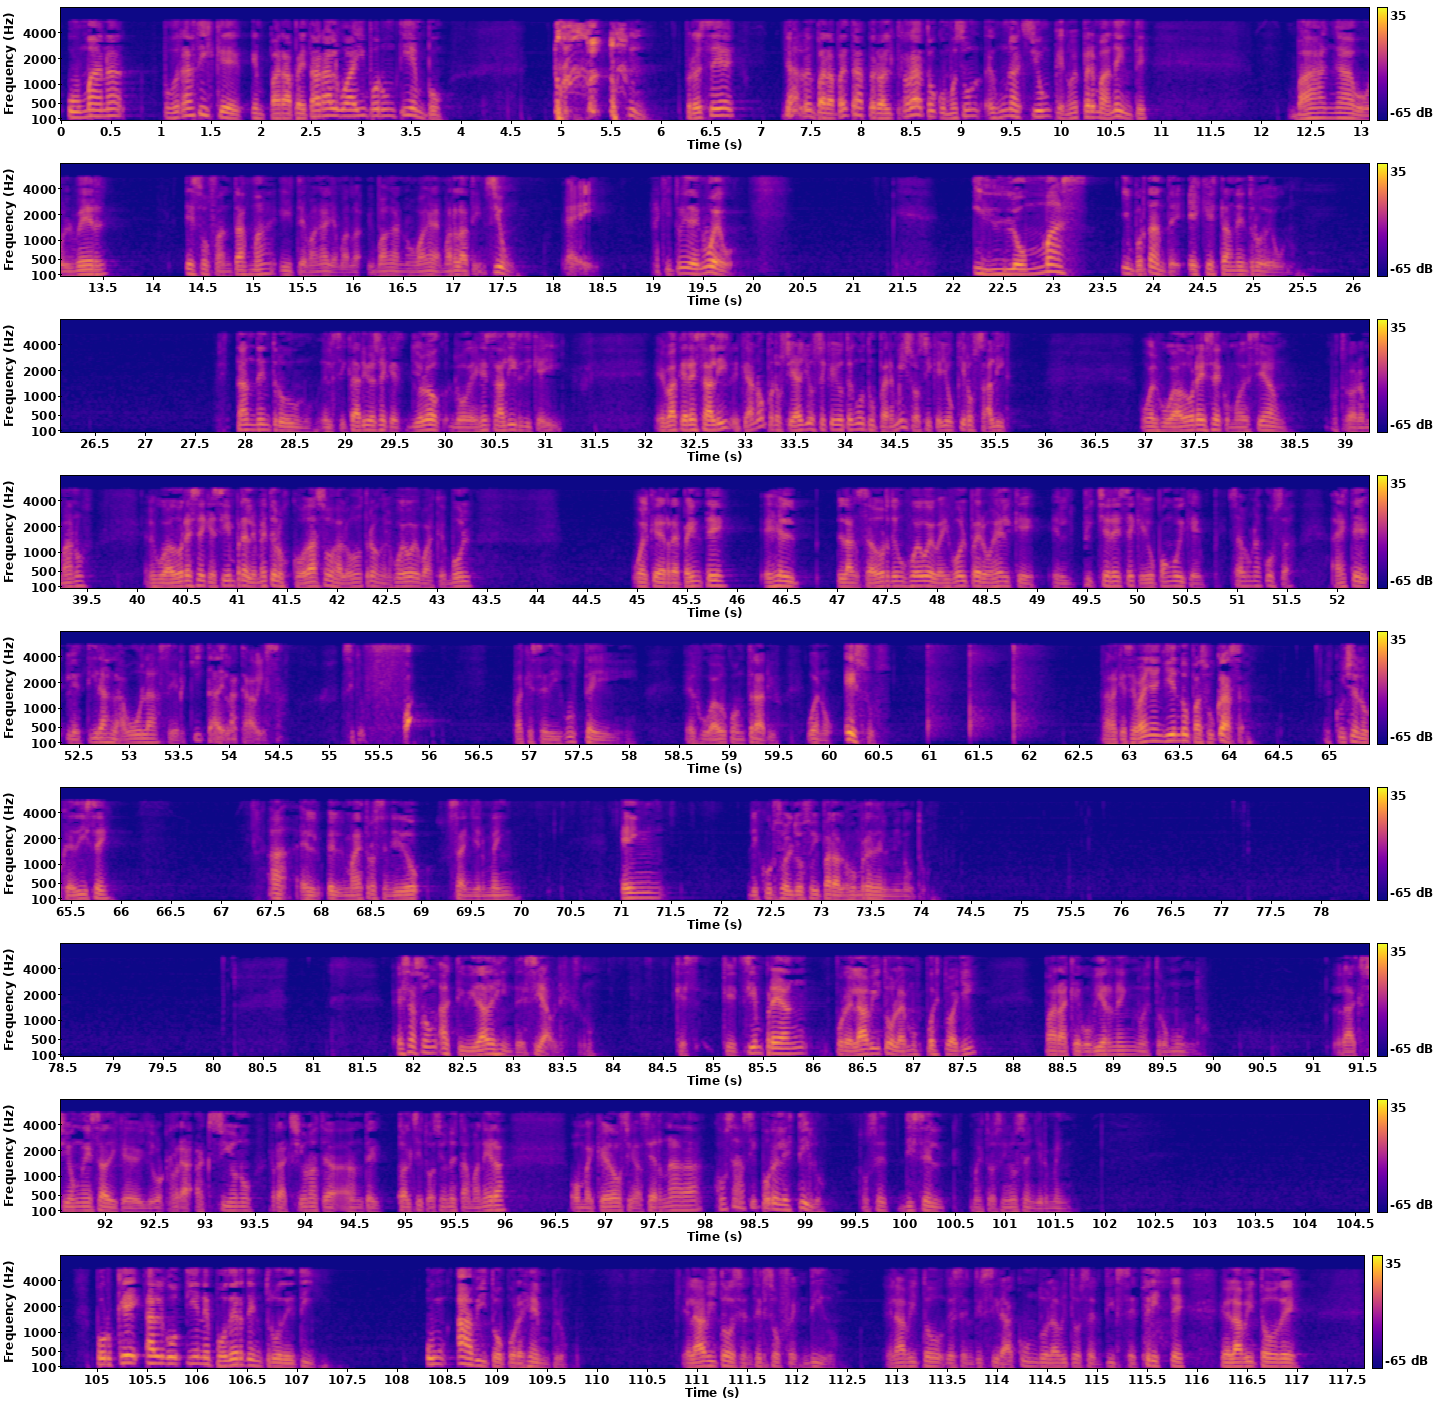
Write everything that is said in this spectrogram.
humana podrás que emparapetar algo ahí por un tiempo. Pero ese ya lo emparapetas, pero al rato, como es, una acción que no es permanente, van a volver esos fantasmas y te van a llamar, van a, nos van a llamar la atención. Hey, aquí estoy de nuevo. Y lo más importante es que están dentro de uno. Están dentro de uno. El sicario ese que yo lo, dejé salir, que él va a querer salir, y que, ah, no, pero si ya yo sé que yo tengo tu permiso, así que yo quiero salir o el jugador ese, como decían nuestros hermanos, el jugador ese que siempre le mete los codazos a los otros en el juego de basquetbol, o el que de repente es el lanzador de un juego de béisbol, pero es el que, el pitcher ese que yo pongo y que, ¿sabe una cosa? A este le tiras la bola cerquita de la cabeza. Así que, para que se disguste el jugador contrario. Bueno, esos, para que se vayan yendo para su casa, escuchen lo que dice Ah, el, maestro ascendido Saint Germain en Discurso del Yo Soy para los Hombres del Minuto. Esas son actividades indeseables, que, siempre han, por el hábito, la hemos puesto allí para que gobiernen nuestro mundo. La acción esa de que yo reacciono, reacciono ante tal situación de esta manera, o me quedo sin hacer nada, cosas así por el estilo. Entonces dice el maestro señor Saint Germain. ¿Por qué algo tiene poder dentro de ti? Un hábito, por ejemplo, el hábito de sentirse ofendido, el hábito de sentirse iracundo, el hábito de sentirse triste, el hábito de,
